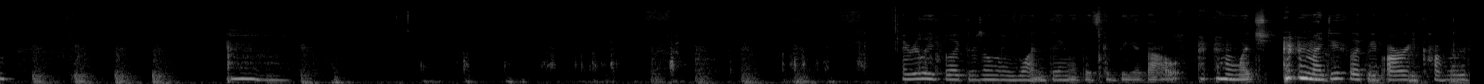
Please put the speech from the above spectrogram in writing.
I really feel like there's only one thing that this could be about, which I do feel like we've already covered,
